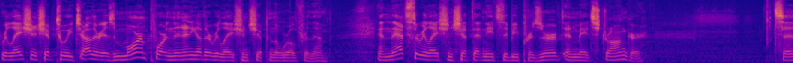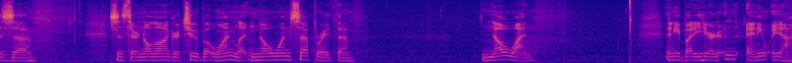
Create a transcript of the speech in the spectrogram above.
relationship to each other is more important than any other relationship in the world for them. And that's the relationship that needs to be preserved and made stronger. It says uh, since they're no longer two but one, let no one separate them. No one. Anybody here? Any? Yeah.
